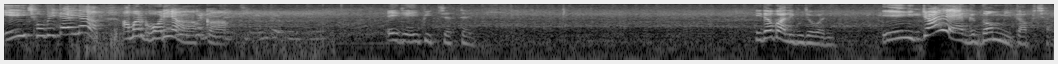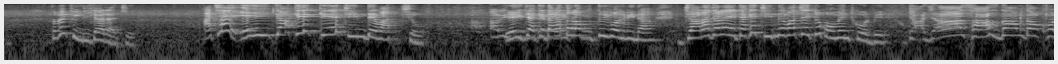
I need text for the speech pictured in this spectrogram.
এই ছবিটাই না আমার ঘরে আঁকা। এই যে এই পিকচারটাই এটাও কালী পুজো বাড়ি। এইটাই একদম মেকআপ ছাড়া। তবে ফিল্টার আছে। আচ্ছা এইটাকে কে চিনতে পারছ? এইটাকে তারা তোরা তুই বলবি না। যারা যারা এটাকে চিনতে পারছে একটু কমেন্ট করবে। যা যা সাজদাম তখন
